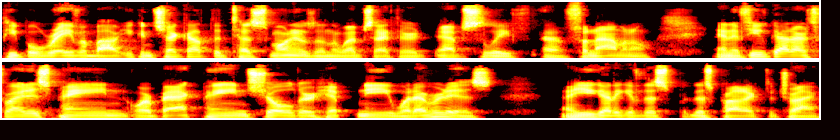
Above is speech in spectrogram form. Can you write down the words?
people rave about, you can check out the testimonials on the website. They're absolutely uh, phenomenal. And if you've got arthritis pain or back pain, shoulder, hip, knee, whatever it is, uh, you got to give this this product a try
